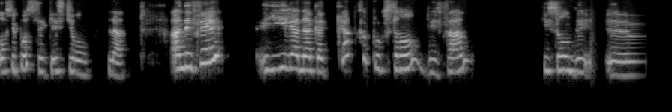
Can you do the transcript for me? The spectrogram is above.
on se pose ces questions-là. En effet, il y en a que 4% des femmes qui sont des, euh,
